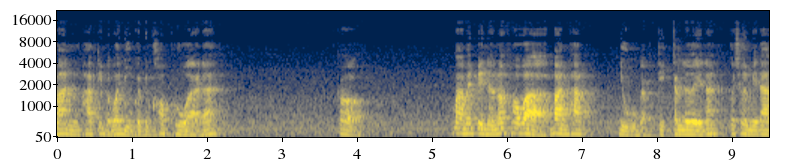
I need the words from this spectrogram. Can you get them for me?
บ้านพักที่แบบว่าอยู่กันเป็นครอบครัวนะ ก็มาไม่เป็นนะเนาะเพราะว่าบ้านพักอยู่แบบติดกันเลยนะ ก็ช่วยไม่ได้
